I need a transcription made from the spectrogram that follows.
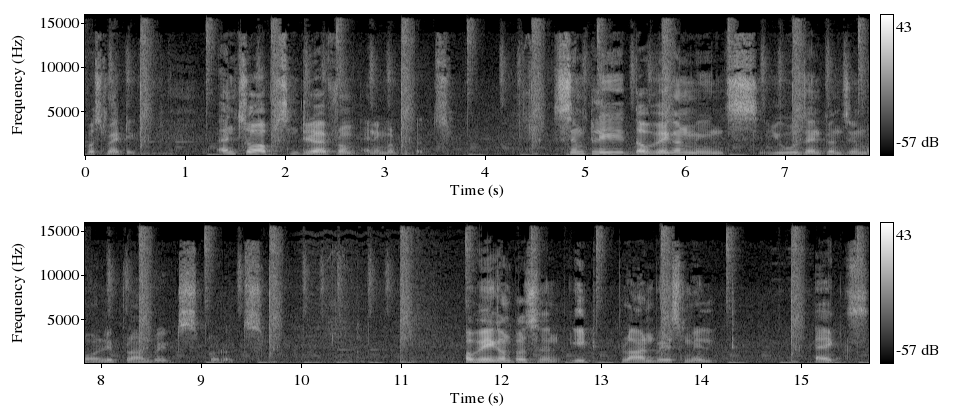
cosmetics, and soaps derived from animal products. Simply, the vegan means use and consume only plant-based products. A vegan person eat plant-based milk eggs,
